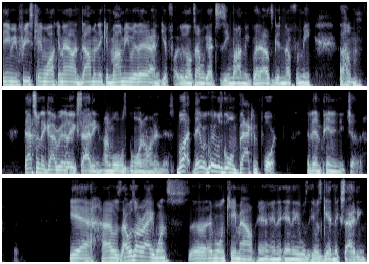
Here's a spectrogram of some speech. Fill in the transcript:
Damian Priest came walking out and Dominic and Mommy were there, I didn't give a fuck. It was the only time we got to see Mommy, but that was good enough for me. Um that's when it got really exciting on what was going on in this. But they were it was going back and forth and then pinning each other. But yeah, I was I was all right once uh, everyone came out and, and and it was it was getting exciting.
